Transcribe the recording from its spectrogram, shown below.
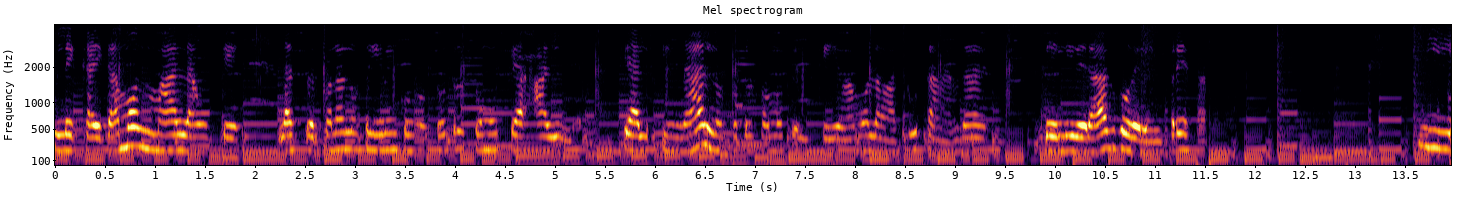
le caigamos mal, aunque las personas no se lleven con nosotros, somos que al, que al final nosotros somos el que llevamos la batuta, ¿verdad? De liderazgo de la empresa. Y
